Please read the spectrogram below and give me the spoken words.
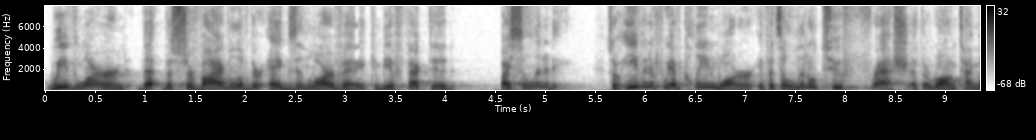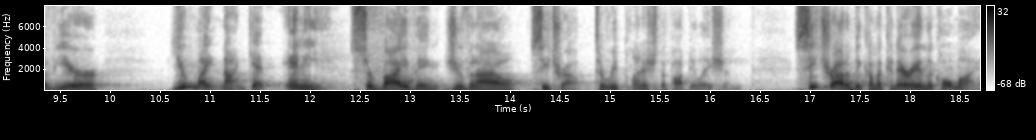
we've learned that the survival of their eggs and larvae can be affected by salinity. So even if we have clean water, if it's a little too fresh at the wrong time of year, you might not get any surviving juvenile sea trout to replenish the population. Sea trout have become a canary in the coal mine.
